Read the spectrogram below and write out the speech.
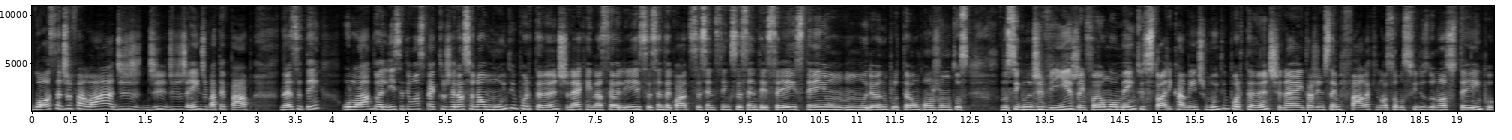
gosta de falar de, de, de gente, de bater papo, né? Você tem o lado ali, você tem um aspecto geracional muito importante, né? Quem nasceu ali 64, 65, 66, tem um, um Urano-Plutão conjuntos no signo de Virgem, foi um momento historicamente muito importante, né? Então a gente sempre fala que nós somos filhos do nosso tempo.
